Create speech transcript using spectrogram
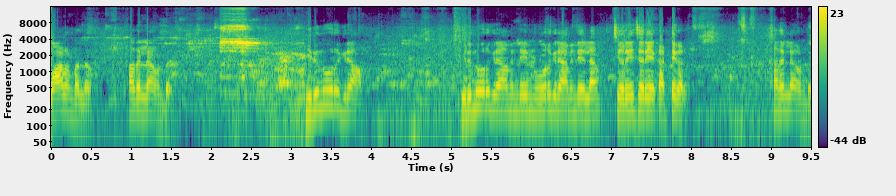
വാളുണ്ടല്ലോ അതെല്ലാം ഉണ്ട്. ഇരുന്നൂറ് ഗ്രാം ഇരുന്നൂറ് ഗ്രാമിന്റെയും നൂറ് ഗ്രാമിന്റെയും എല്ലാം ചെറിയ ചെറിയ കട്ടുകൾ. അതെല്ലാം ഉണ്ട്.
